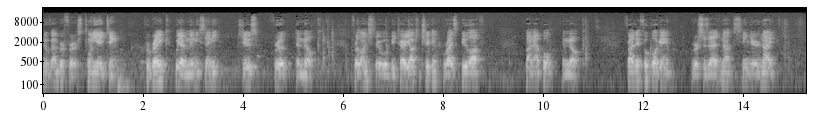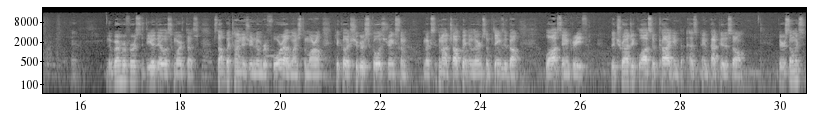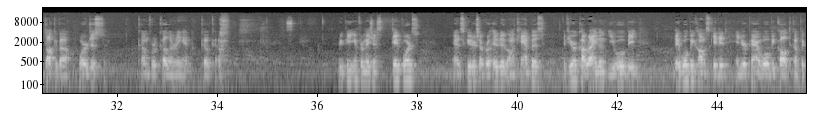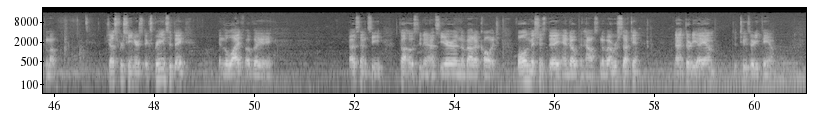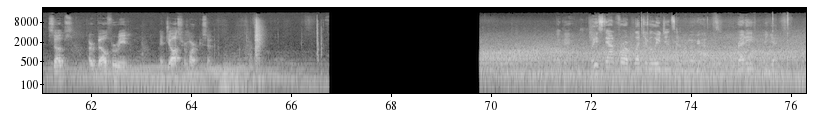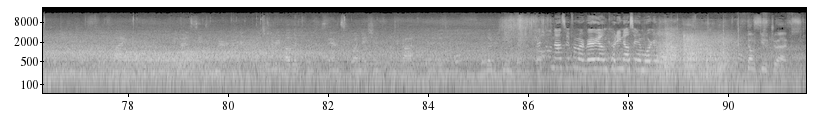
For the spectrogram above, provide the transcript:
November 1st, 2018. For break, we have mini cine, juice, fruit, and milk. For lunch, there will be teriyaki chicken, rice pilaf, pineapple, and milk. Friday football game versus Etna senior night. November 1st is Dia de los Muertos. Stop by Tanya's room number 4 at lunch tomorrow to collect sugar skulls, drink some Mexican hot chocolate, and learn some things about loss and grief. The tragic loss of Kai imp- has impacted us all. There is so much to talk about, or just come for coloring and cocoa. Repeat information skateboards and scooters are prohibited on campus. If you are caught riding them, you will be they will be confiscated and your parent will be called to come pick them up. Just for seniors, experience a day in the life of a SNC Tahoe student at Sierra Nevada College. Fall admissions day and open house, November 2nd, 9:30 a.m. to 2:30 p.m. Subs are Bell Farid and Josh for Markuson. Okay. Please stand for our Pledge of Allegiance and remove your hats. Ready, begin. The United States of America, to the republic stands, one nation, under God, indivisible, with liberty and justice for all. Special announcement from our very own Cody Nelson and Morgan Warnock. Don't do drugs.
